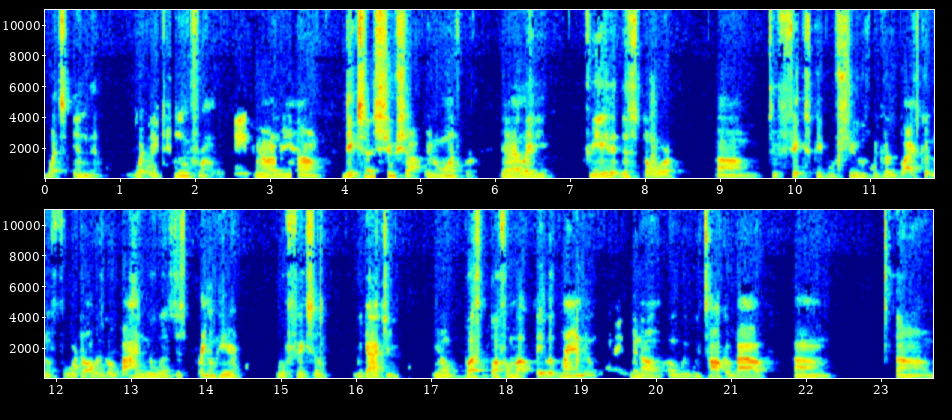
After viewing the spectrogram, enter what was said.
what's in them, what right. they came from. You know what I mean? Um, Dixon's Shoe Shop in Orangeburg. You know, that lady created this store um, to fix people's shoes because blacks couldn't afford to always go buy new ones. Just bring them here. We'll fix them. We got you. You know, bust buff them up. They look brand new. You know, we, we talk about um, um,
